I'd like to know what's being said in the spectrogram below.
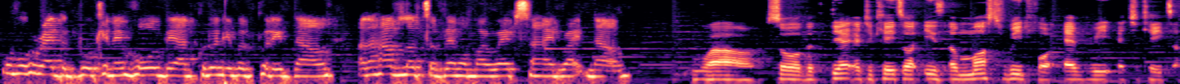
who read the book in a whole day and couldn't even put it down. And I have lots of them on my website right now. Wow. So the Dear Educator is a must read for every educator.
